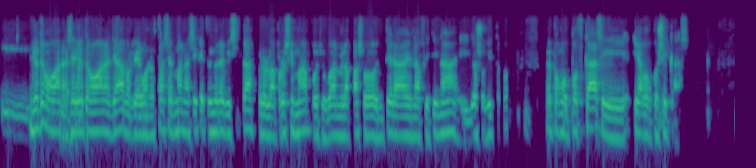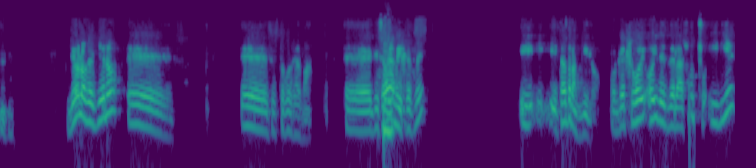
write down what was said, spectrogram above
Y, Yo tengo ganas, ¿eh? yo tengo ganas ya, porque bueno, esta semana sí que tendré visitas, pero la próxima, pues igual me la paso entera en la oficina y yo solito me pongo podcast y, y hago cositas. Yo lo que quiero es, es esto, ¿cómo se llama? Eh, que se vaya Mm. mi jefe y, y- y está tranquilo. Porque es que hoy, hoy desde las 8 y 10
